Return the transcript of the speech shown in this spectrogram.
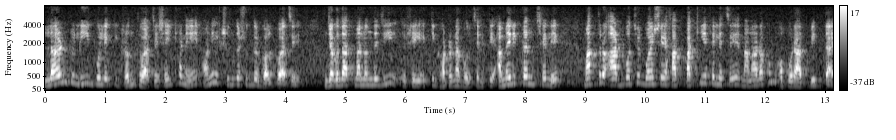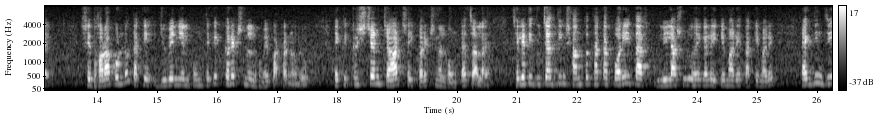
লার্ন টু লিভ বলে একটি গ্রন্থ আছে, সেইখানে অনেক সুন্দর সুন্দর গল্প আছে। জগদাত্মানন্দজি সেই একটি ঘটনা বলছেন, একটি আমেরিকান ছেলে মাত্র আট বছর বয়সে হাত পাকিয়ে ফেলেছে নানা রকম অপরাধ বিদ্যায় সে ধরা পড়ল তাকে জুবেনিয়াল হোম থেকে কারেকশনাল হোমে পাঠানো হলো। একটি খ্রিশ্চান চার্চ সেই কারেকশনাল হোমটা চালায়। ছেলেটি দু চার দিন শান্ত থাকার পরেই তার লীলা শুরু হয়ে গেল, একে মারে, তাকে মারে। একদিন যে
